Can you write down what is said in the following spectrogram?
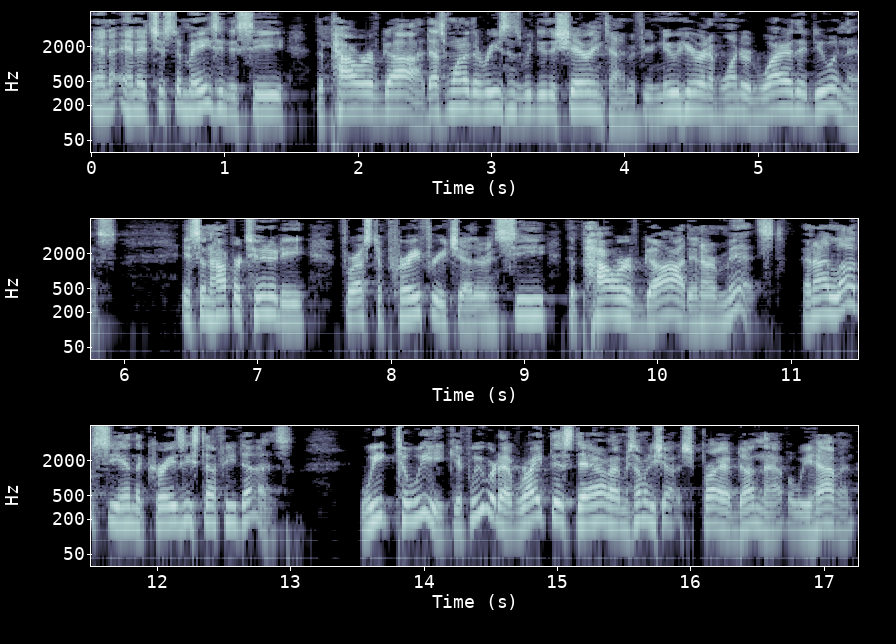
And, and it's just amazing to see the power of God. That's one of the reasons we do the sharing time. If you're new here and have wondered, why are they doing this? It's an opportunity for us to pray for each other and see the power of God in our midst. And I love seeing the crazy stuff He does. Week to week. If we were to write this down, I mean, somebody should probably have done that, but we haven't.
